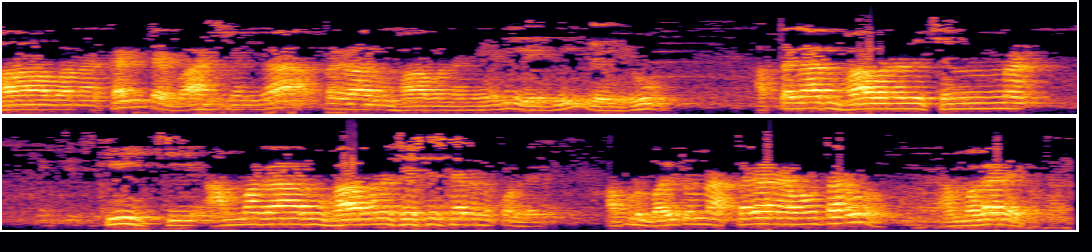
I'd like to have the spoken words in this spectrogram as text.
భావన కంటే బాహ్యంగా అత్తగారు భావన అనేది ఏదీ లేదు అత్తగారు భావనని చిన్న కీ ఇచ్చి అమ్మగారు భావన చేసేసారనుకోండి అప్పుడు బయట ఉన్న అత్తగారు ఏమవుతారు అమ్మగారు అయిపోతారు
